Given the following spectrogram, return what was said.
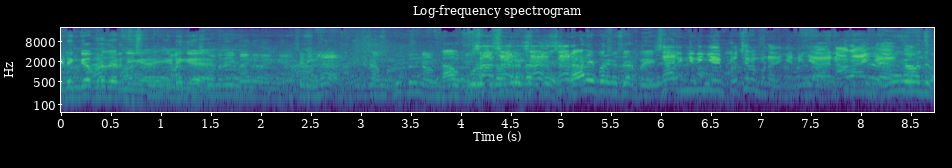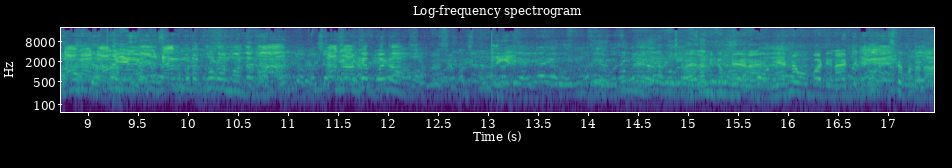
எடுங்க பிரதர் நீங்க. எடுங்க. சரிங்களா? நான் சார், சார், சார், சார். வேலையை பாருங்க சார் போய். சார் இங்க நீங்க பிரச்சனை பண்ணாதீங்க. நீங்க இங்க நீங்க வந்து நாங்க மட்டும் கூட வந்தோமா? நாங்க அப்படியே போயிடுவோம் அதெல்லாம் நிற்க முடியாது. நீ என்ன உன் பாட்டு நான் டிஸ்டர்ப் பண்ணனா?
